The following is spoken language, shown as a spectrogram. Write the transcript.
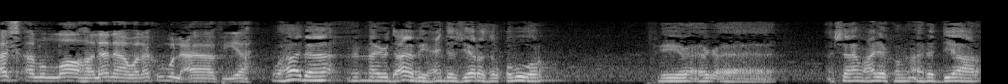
أسأل الله لنا ولكم العافية. وهذا مما يدعى به عند زيارة القبور في آه، السلام عليكم أهل الديار.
